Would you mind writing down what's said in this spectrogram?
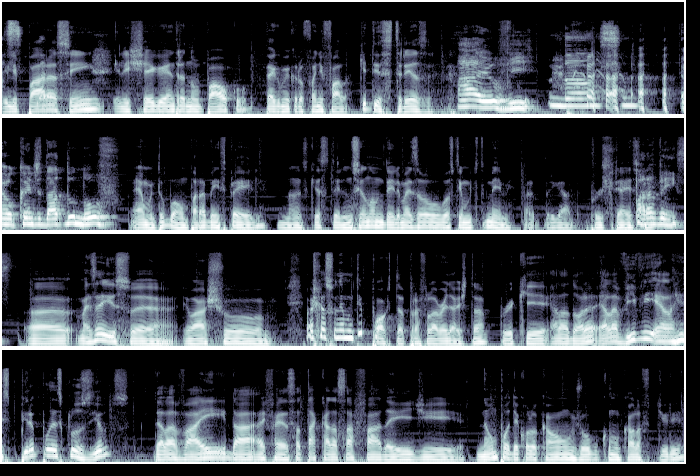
Ele para assim, ele chega, entra no palco, pega o microfone e fala: Que destreza. Ah, eu vi. Nossa. É o candidato do novo. É muito bom, parabéns pra ele. Não esqueço dele. Não sei o nome dele, mas eu gostei muito do meme. Obrigado por criar isso. Parabéns. Ah, mas é isso, é. Eu acho. Eu acho que a Sony é muito hipócrita, pra falar a verdade, tá? Porque ela adora. Ela vive, ela respira por exclusivos. Ela vai e dá e faz essa tacada safada aí de não poder colocar um jogo como Call of Duty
